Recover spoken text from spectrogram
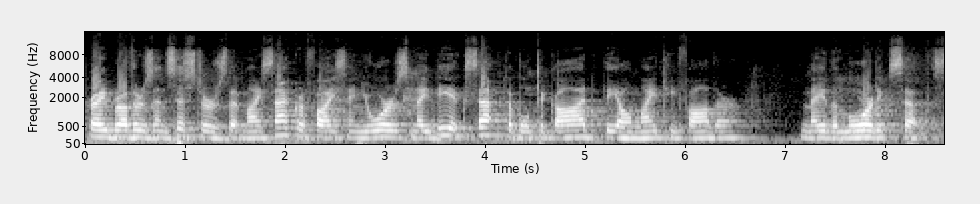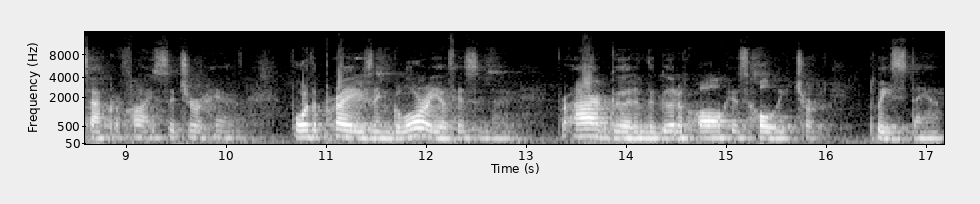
Pray, brothers and sisters, that my sacrifice and yours may be acceptable to God, the Almighty Father. May the Lord accept the sacrifice at your hands for the praise and glory of his name, for our good and the good of all his holy church. Please stand.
